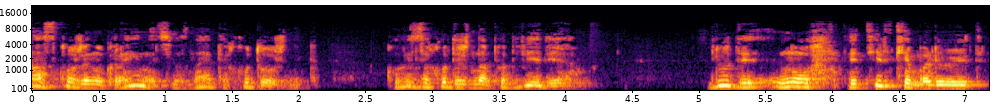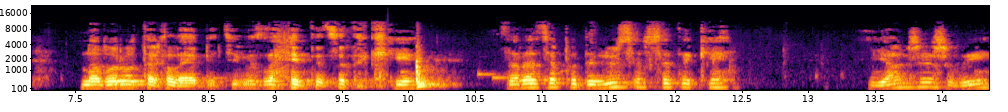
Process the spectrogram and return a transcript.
нас кожен українець, ви знаєте, художник. Коли заходиш на подвір'я, люди ну, не тільки малюють на воротах лебеді, ви знаєте, це таке. Зараз я подивлюся все-таки, як же ж ви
